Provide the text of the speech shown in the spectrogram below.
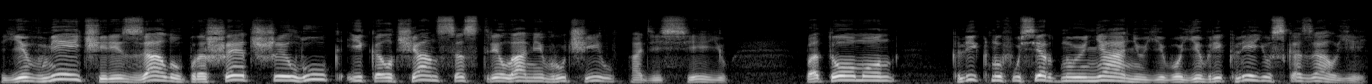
Евмей через залу прошедший лук и колчан со стрелами вручил Одиссею. Потом он, кликнув усердную няню его, Евриклею, сказал ей,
